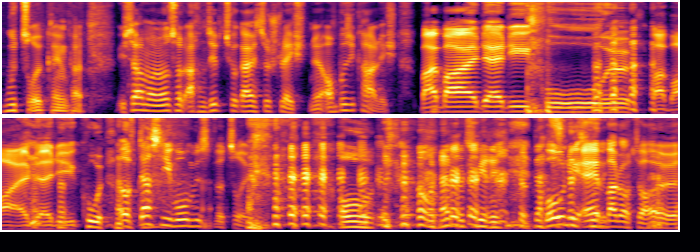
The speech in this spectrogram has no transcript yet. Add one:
gut zurücknehmen kann. Ich sage mal, 1978 war gar nicht so schlecht, ne? auch musikalisch. Bye bye, Daddy, cool. bye bye, Daddy, cool. Auf das Niveau müssen wir zurück. Oh, oh das wird schwierig. Das schwierig. M war doch toll.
